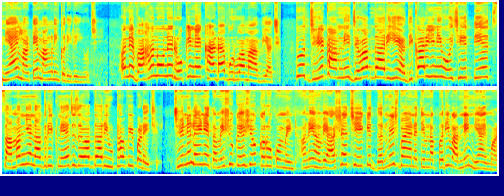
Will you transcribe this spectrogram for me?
ન્યાય માટે માંગણી કરી રહ્યો છે અને વાહનોને રોકીને ખાડા બુરવામાં આવ્યા છે. તો જે કામની જવાબદારી એ અધિકારીની હોય છે, તે સામાન્ય નાગરિકને જ જવાબદારી ઉઠાવવી પડે છે. જેને લઈને તમે શું કહેશો? કરો કોમેન્ટ અને હવે આશા છે કે ધર્મેશભાઈ અને તેમના પરિવારને ન્યાય મળે.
